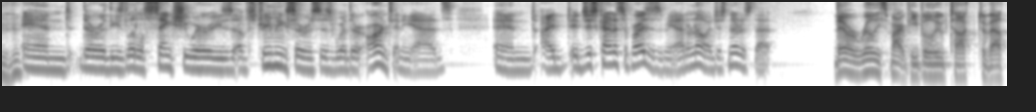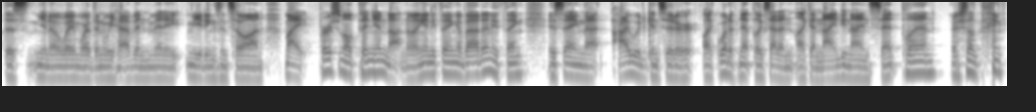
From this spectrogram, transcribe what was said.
mm-hmm. and there are these little sanctuaries of streaming services where there aren't any ads, and I it just kind of surprises me. I don't know. I just noticed that. There were really smart people who talked about this, you know, way more than we have in many meetings and so on. My personal opinion, not knowing anything about anything, is saying that I would consider like, what if Netflix had a, like a ninety nine cent plan or something,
